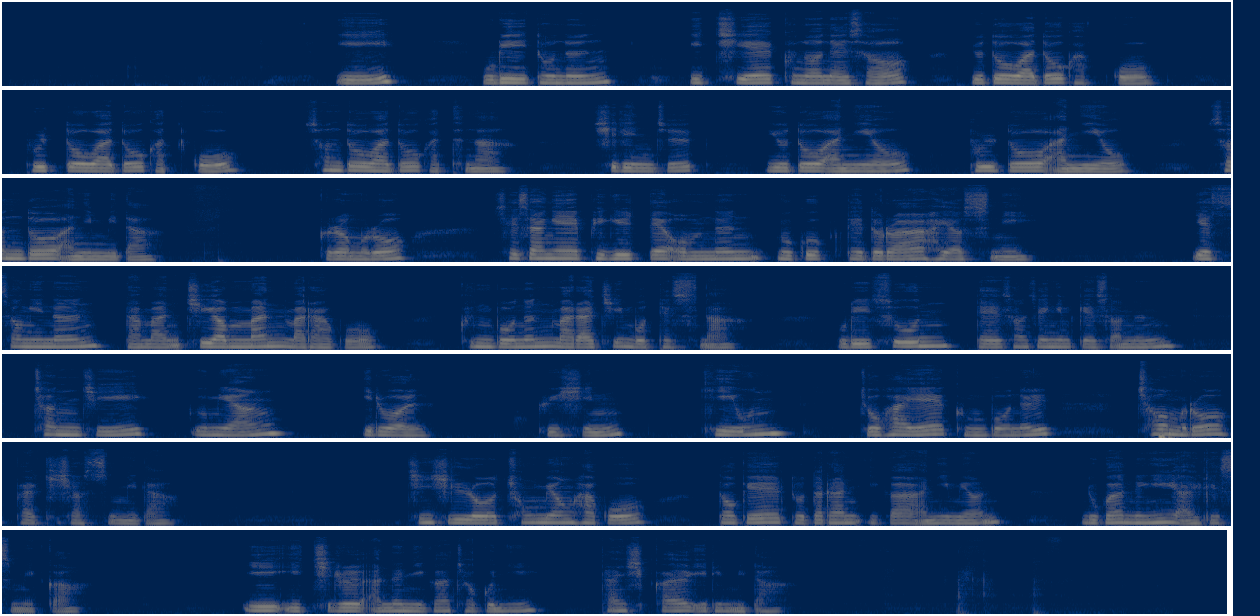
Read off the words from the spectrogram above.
2. 우리 도는 이치의 근원에서 유도와도 같고 불도와도 같고 선도와도 같으나 실인즉 유도 아니요 불도 아니요 선도 아닙니다. 그러므로 세상에 비길 데 없는 무국대도라 하였으니 옛 성인은 다만 지엄만 말하고 근본은 말하지 못했으나 우리 수은 대선생님께서는 천지, 음양, 일월, 귀신, 기운, 조화의 근본을 처음으로 밝히셨습니다. 진실로 총명하고 덕에 도달한 이가 아니면 누가 능히 알겠습니까? 이 이치를 아는 이가 적으니 단식할 일입니다.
